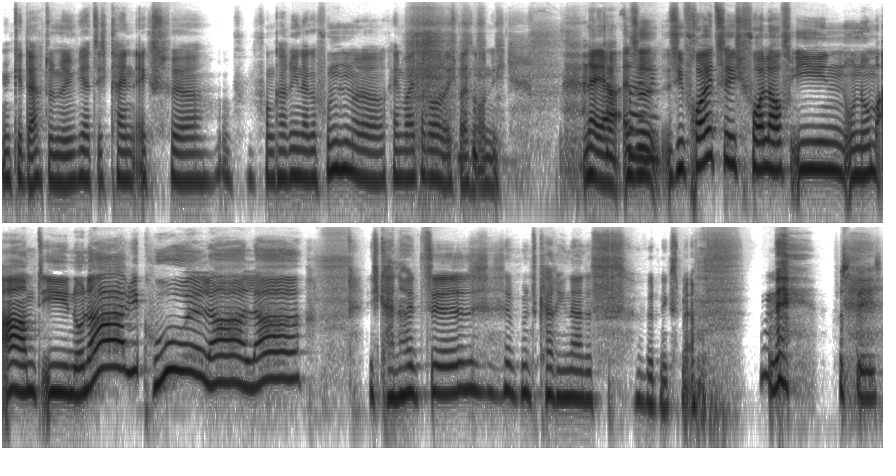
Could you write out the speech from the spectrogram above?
Und gedacht, und irgendwie hat sich kein Ex für, von Carina gefunden oder kein weiterer oder ich weiß auch nicht. Naja, also sie freut sich voll auf ihn und umarmt ihn und ah, wie cool, la la. Ich kann heute äh, mit Carina, das wird nichts mehr. Nee, verstehe ich.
